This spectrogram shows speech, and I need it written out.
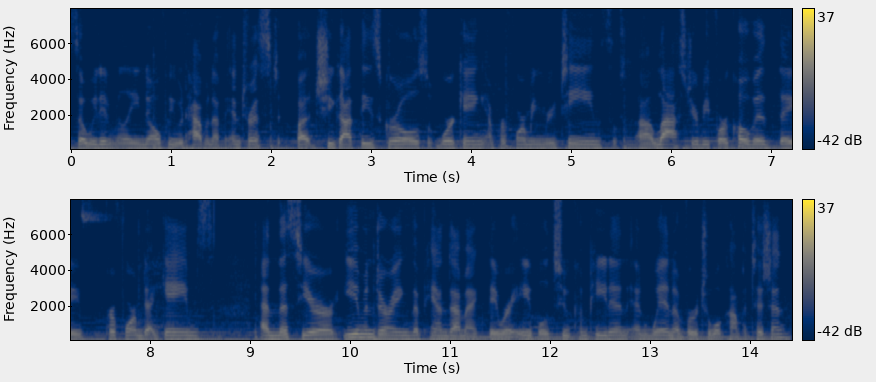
so we didn't really know if we would have enough interest. But she got these girls working and performing routines. Uh, last year before COVID, they performed at games. And this year, even during the pandemic, they were able to compete in and win a virtual competition.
